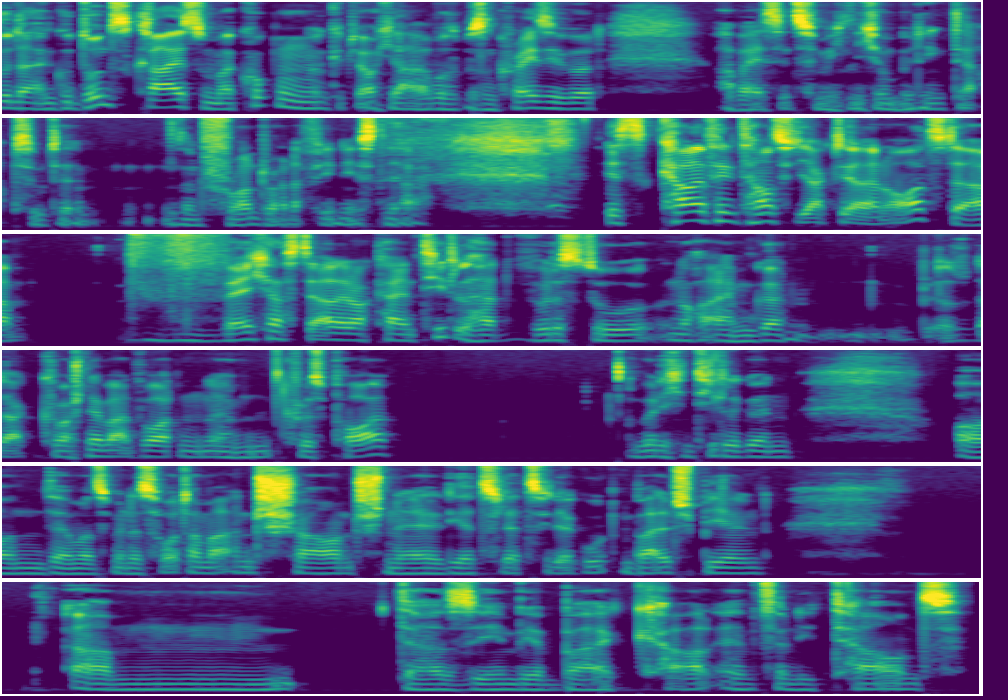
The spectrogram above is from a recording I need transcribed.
würde ein Dunstkreis und mal gucken. Es gibt ja auch Jahre, wo es ein bisschen crazy wird. Aber er ist jetzt für mich nicht unbedingt der absolute so ein Frontrunner für die nächsten Jahre. Ist Carl Anthony Towns für die aktuell ein All-Star? Welcher Star, der noch keinen Titel hat, würdest du noch einem gönnen? Also da können wir schnell beantworten. Ähm, Chris Paul würde ich einen Titel gönnen. Und wenn wir uns Minnesota mal anschauen, schnell, die jetzt zuletzt wieder guten Ball spielen, ähm, da sehen wir bei Carl Anthony Towns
